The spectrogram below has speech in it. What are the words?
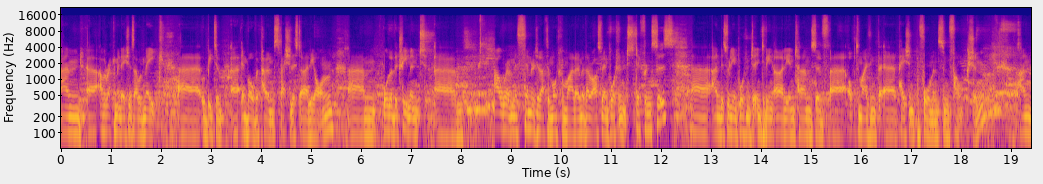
and uh, other recommendations I would make uh, would be to uh, involve a POEMS specialist early on. Um, although the treatment um, algorithm is similar to that of multiple myeloma, there are some important differences, uh, and it's really important to intervene early in terms of uh, optimizing uh, patient performance and function. And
